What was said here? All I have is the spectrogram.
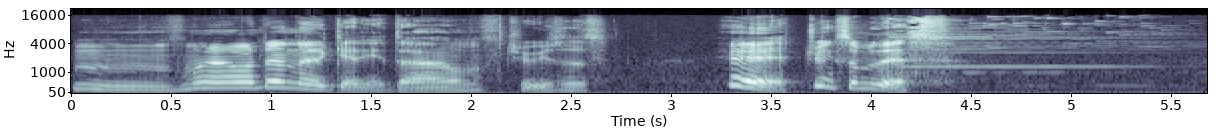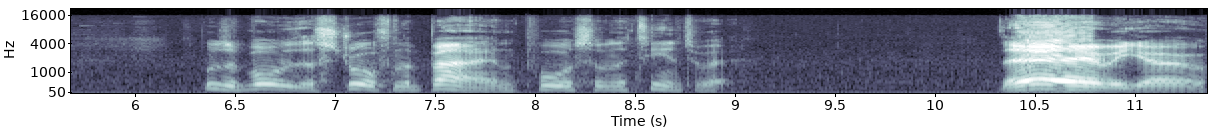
Hmm, well, I don't know to get you down, Jesus. Here, drink some of this. Pulls a bottle with a straw from the bag and pours some of the tea into it. There we go.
